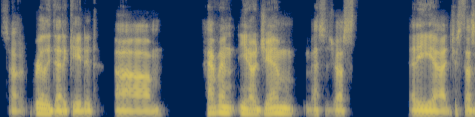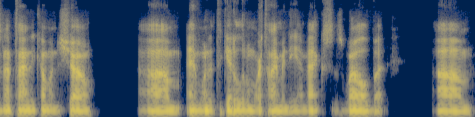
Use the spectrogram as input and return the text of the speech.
So really dedicated. Um, haven't you know Jim messaged us that he uh, just doesn't have time to come on the show, um, and wanted to get a little more time in EMX as well. But um,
